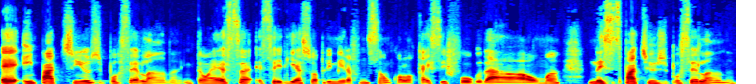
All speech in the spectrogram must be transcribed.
é, em patinhos de porcelana. Então, essa seria a sua primeira função, colocar esse fogo da alma nesses patinhos de porcelana.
